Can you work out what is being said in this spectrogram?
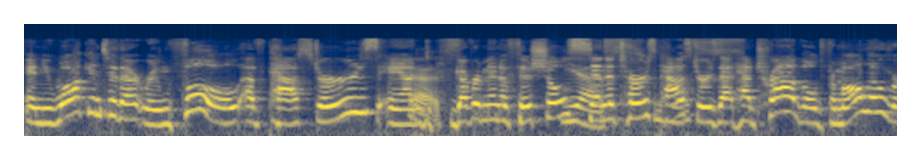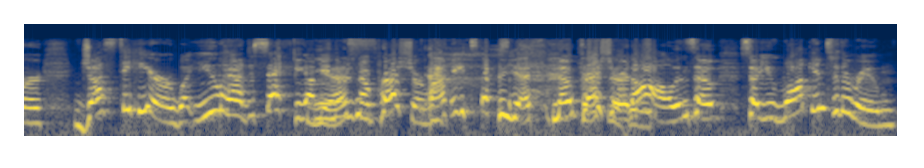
and you walk into that room full of pastors and Yes. government officials, Yes. senators, pastors that had traveled from all over just to hear what you had to say. I mean, there's no pressure, right? Yes, no pressure at all. And so, so you walk into the room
